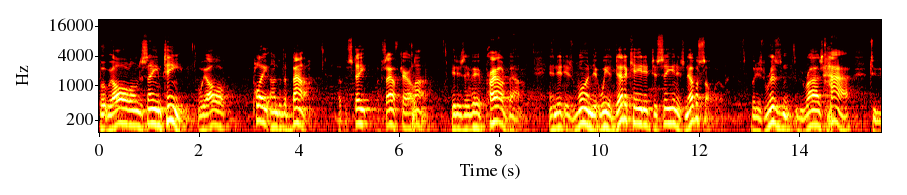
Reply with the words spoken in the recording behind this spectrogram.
But we're all on the same team. We all play under the banner of the state of South Carolina. It is a very proud banner, and it is one that we are dedicated to seeing is never soiled, but is risen, we rise high to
